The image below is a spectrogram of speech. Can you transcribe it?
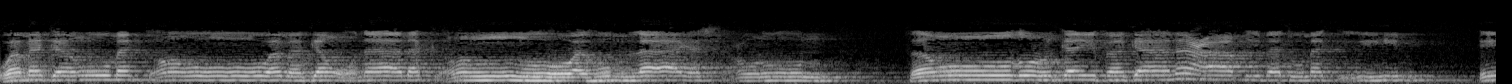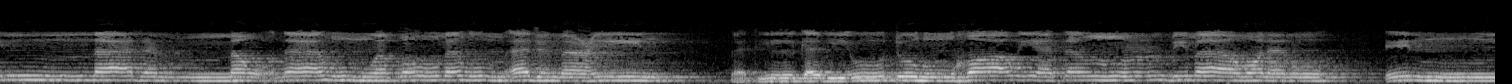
ومكروا مكرا ومكرنا مكرا وهم لا يشعرون. فانظر كيف كان عاقبة مكرهم. إنا دمرناهم وقومهم أجمعين. فتلك بيوتهم خاوية بما ظلموا.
